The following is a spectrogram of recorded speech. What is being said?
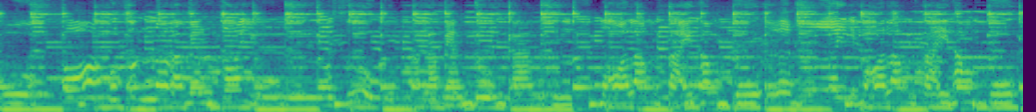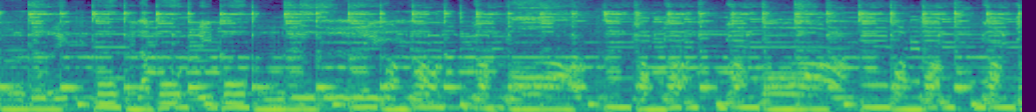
กุศลโนละเมนซอยอยู่โนสู้ขึ้นโนลเมนด่งดัง หมอลำใส่ทำปูเอ้ยหมอลำใส่ทำปูเอ้ยปูเอ้ยละปูเอ้ยปูเอ้ยยกยกยกยกยกยกยกยกยกยกยก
